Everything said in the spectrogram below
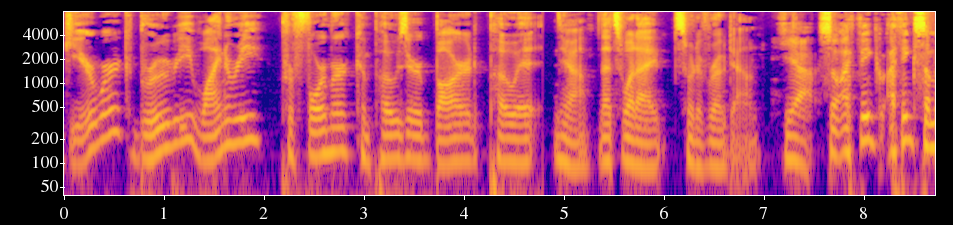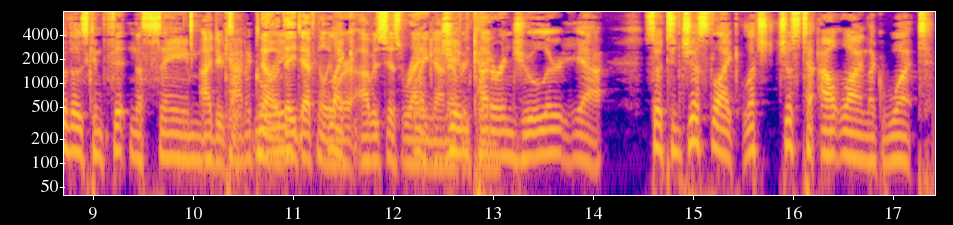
gearwork, brewery, winery, performer, composer, bard, poet. Yeah, that's what I sort of wrote down. Yeah, so I think I think some of those can fit in the same I do too. category. No, they definitely like, were. I was just writing like down gym everything. cutter and jeweler. Yeah. So to just like let's just to outline like what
